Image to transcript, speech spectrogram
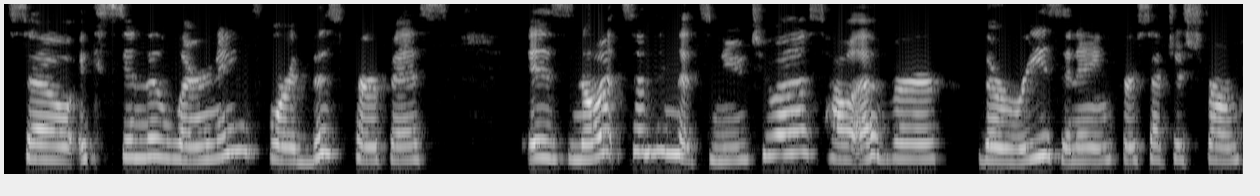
So, extended learning for this purpose is not something that's new to us. However, the reasoning for such a strong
